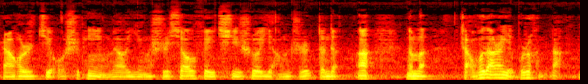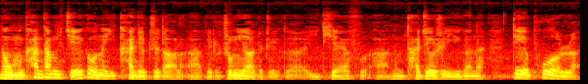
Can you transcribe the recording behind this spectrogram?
然后是酒、食品饮料、饮食、消费、汽车、养殖等等啊。那么涨幅当然也不是很大。那我们看它们的结构呢，一看就知道了啊。比如中药的这个 ETF 啊，那么它就是一个呢跌破了。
